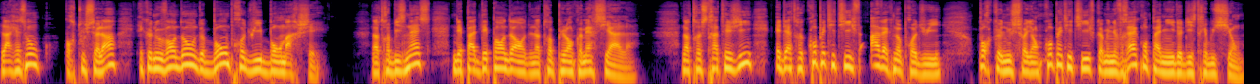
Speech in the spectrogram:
La raison pour tout cela est que nous vendons de bons produits bon marché. Notre business n'est pas dépendant de notre plan commercial. Notre stratégie est d'être compétitif avec nos produits pour que nous soyons compétitifs comme une vraie compagnie de distribution.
